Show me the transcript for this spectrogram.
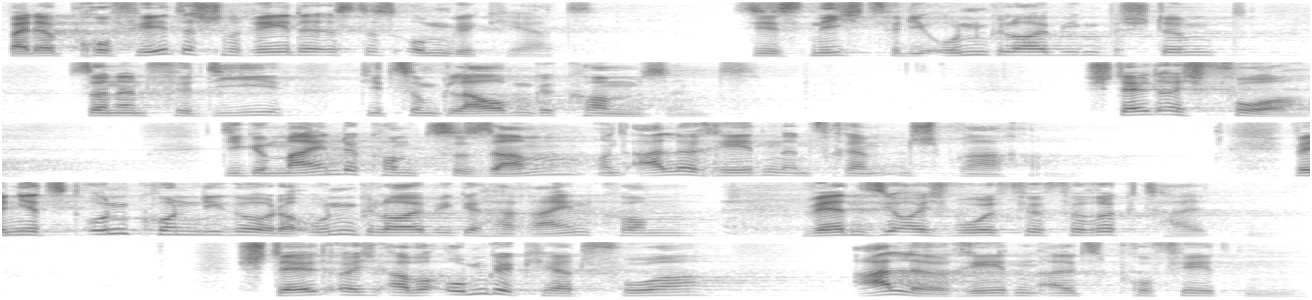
Bei der prophetischen Rede ist es umgekehrt. Sie ist nicht für die Ungläubigen bestimmt, sondern für die, die zum Glauben gekommen sind. Stellt euch vor, die Gemeinde kommt zusammen und alle reden in fremden Sprachen. Wenn jetzt Unkundige oder Ungläubige hereinkommen, werden sie euch wohl für verrückt halten. Stellt euch aber umgekehrt vor, alle reden als Propheten.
